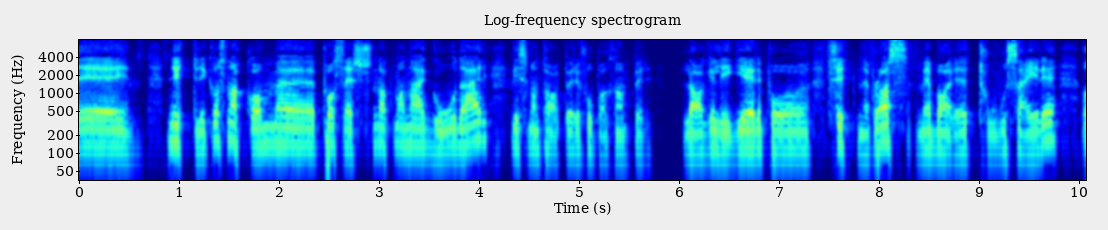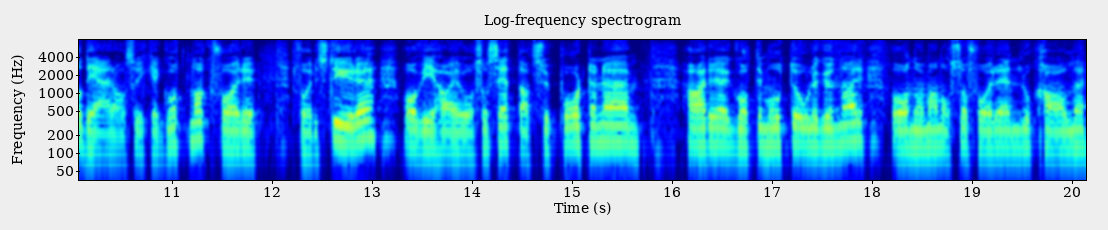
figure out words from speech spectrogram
Det nytter ikke å snakke om possession, at man er god der, hvis man taper fotballkamper. Laget ligger på 17.-plass med bare to seire, og det er altså ikke godt nok for, for styret. Og vi har jo også sett at supporterne har gått imot Ole Gunnar. Og når man også får en lokale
